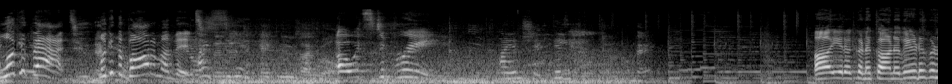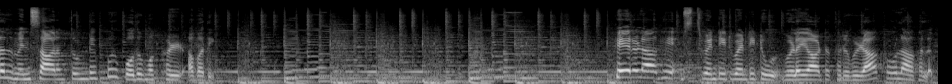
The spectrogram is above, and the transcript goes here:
Look at that. Look at the bottom of it. Oh, it's debris. ஆயிரக்கணக்கான வீடுகளில் மின்சாரம் துண்டிப்பு பொதுமக்கள் அவதி Kerala games twenty twenty two விளையாட்டு திருவிழா கோலாகலம்.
